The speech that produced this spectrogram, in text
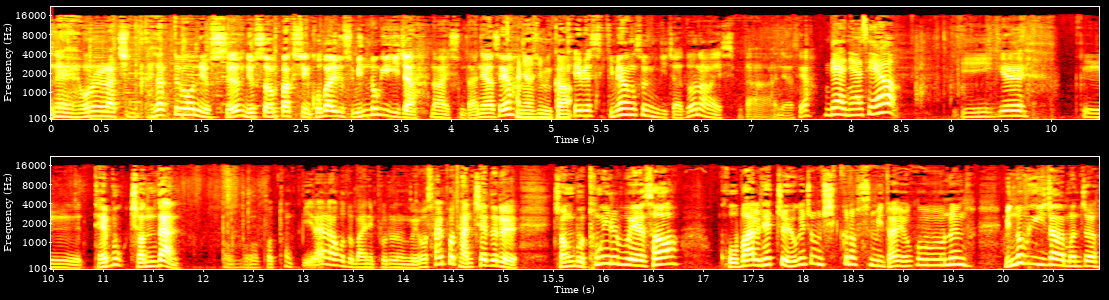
네, 오늘 아침 가장 뜨거운 뉴스 뉴스 unboxing 고발 뉴스 민동기 기자 나와 있습니다. 안녕하세요. 안녕하십니까? KBS 김양순 기자도 나와 있습니다. 안녕하세요. 네, 안녕하세요. 이게 그 대북 전단 뭐, 뭐 보통 삐라라고도 많이 부르는 거요. 살포 단체들을 정부 통일부에서 고발을 했죠. 이게 좀 시끄럽습니다. 요거는 민노기 기자 먼저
